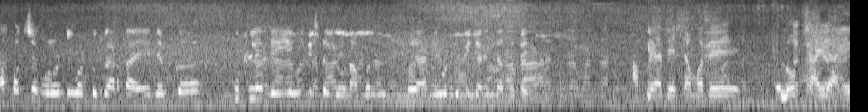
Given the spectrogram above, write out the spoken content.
अपक्ष म्हणून निवडणूक लढताय नेमकं कुठले ध्येय उद्दिष्ट घेऊन आपण या निवडणुकीच्या रिंगणात होते आपल्या देशामध्ये लोकशाही आहे.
